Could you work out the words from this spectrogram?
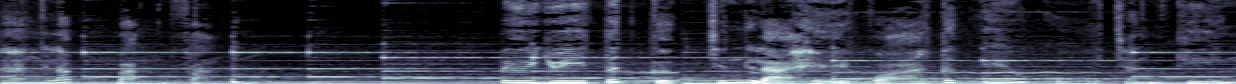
san lấp bằng phẳng. Tư duy tích cực chính là hệ quả tất yếu của chánh kiến.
